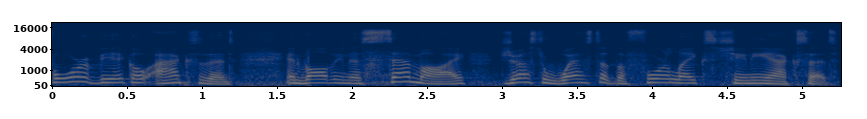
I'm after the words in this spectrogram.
four vehicle accident involving a semi just west of the Four Lakes Cheney exit.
